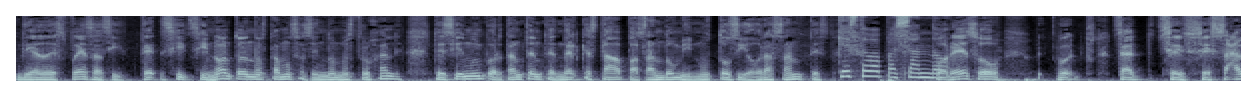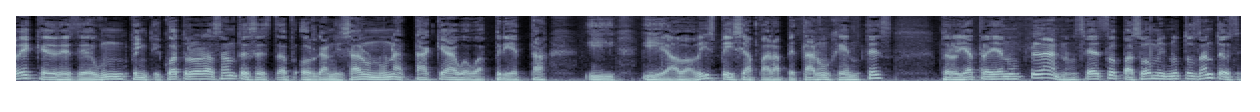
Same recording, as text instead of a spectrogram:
días después, así, si, si no, entonces no estamos haciendo nuestro jale. Entonces sí es muy importante entender qué estaba pasando minutos y horas antes. ¿Qué estaba pasando? Por eso, o sea, se, se sabe que desde un 24 horas antes organizaron un ataque a Agua Prieta y, y a Bavispe y se aparapetaron gentes pero ya traían un plan, o sea, esto pasó minutos antes.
